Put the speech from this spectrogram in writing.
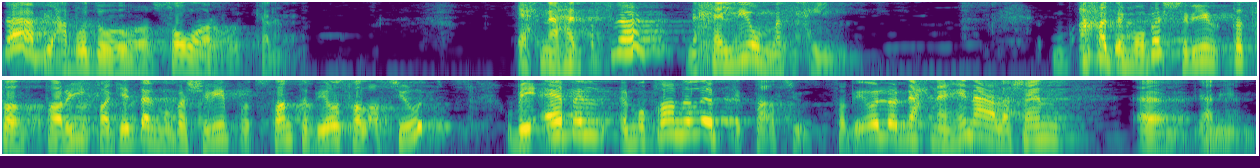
لا بيعبدوا صور والكلام ده. إحنا هدفنا نخليهم مسيحيين. أحد المبشرين قصة طريفة جدا. المبشرين بروتستانت بيوصل أسيوط وبيقابل المطران القبطي بتاع أسيوط. فبيقول له إن إحنا هنا علشان يعني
